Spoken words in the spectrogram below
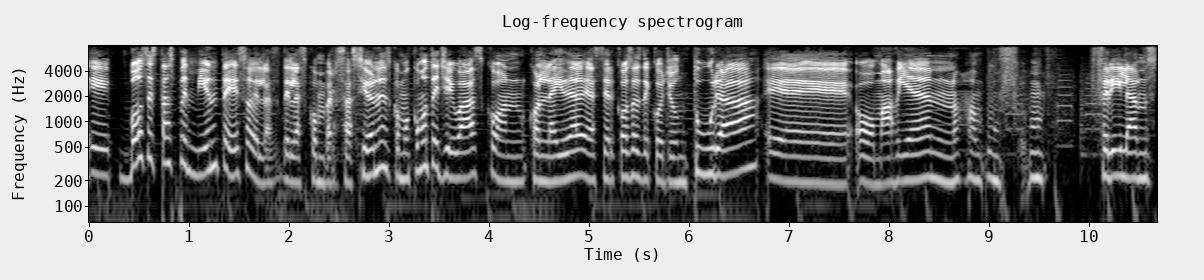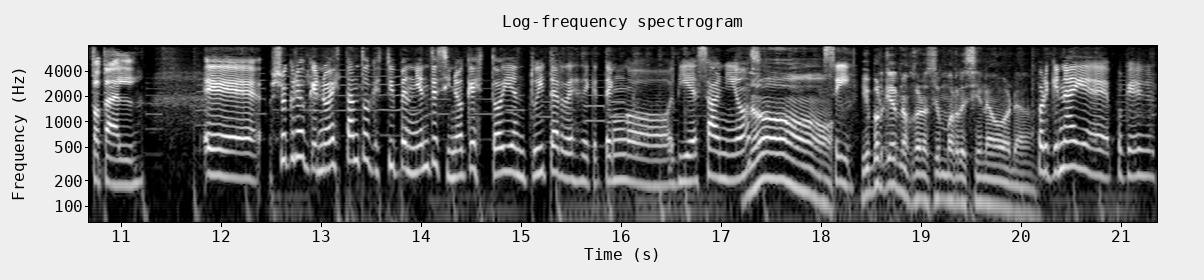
eh, vos estás pendiente eso de las, de las conversaciones, como cómo te llevas con, con la idea de hacer cosas de coyuntura eh, o más bien un freelance total. Eh, yo creo que no es tanto que estoy pendiente, sino que estoy en Twitter desde que tengo 10 años. No. Sí. ¿Y por qué nos conocemos recién ahora? Porque nadie, porque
